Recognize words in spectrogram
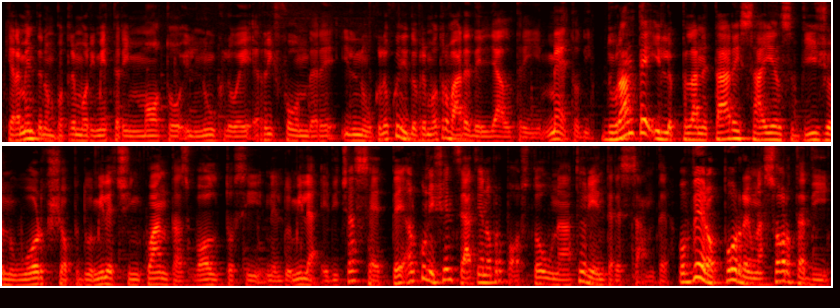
Chiaramente non potremo rimettere in moto il nucleo e rifondere il nucleo, quindi dovremo trovare degli altri metodi. Durante il Planetary Science Vision Workshop 2050 svoltosi nel 2017, alcuni scienziati hanno proposto una teoria interessante, ovvero porre una sorta di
